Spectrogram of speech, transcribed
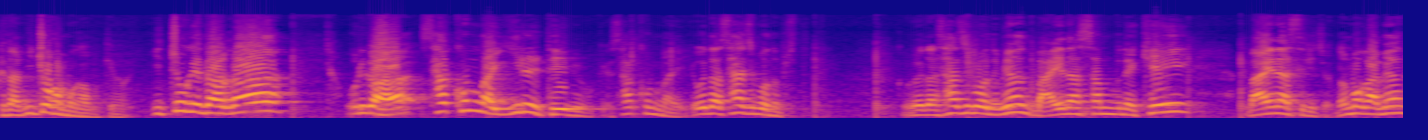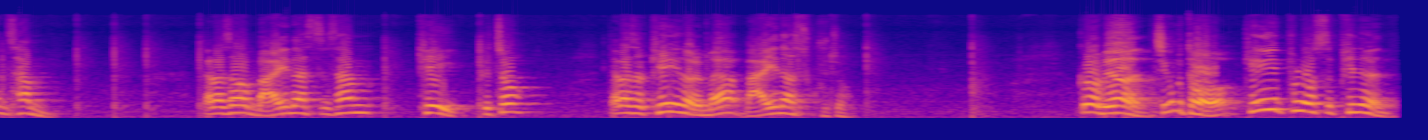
그 다음 이쪽 한번 가볼게요. 이쪽에다가 우리가 4,2를 대입해 볼게요. 4,2. 여기다 4 집어넣읍시다. 그럼 여기다 4 집어넣으면 마이너스 3분의 k 마이너스 1이죠. 넘어가면 3. 따라서 마이너스 3k. 그쵸? 따라서 k는 얼마야? 마이너스 9죠. 그러면 지금부터 k 플러스 p는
